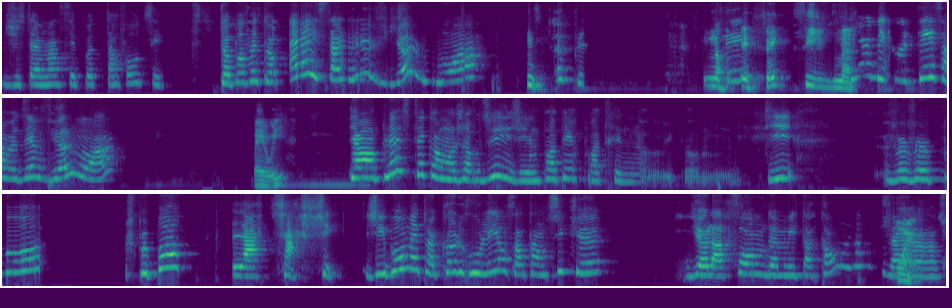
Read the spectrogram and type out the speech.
justement, c'est pas de ta faute. C'est... T'as pas fait comme Hey, salut, viole-moi! S'il te plaît. Non, effectivement. Bien décolleté, ça veut dire viole-moi. Ben oui. Puis en plus, tu sais, comme aujourd'hui, j'ai une pas pire poitrine, là. Comme... Puis, veux, veux pas, je peux pas la cacher. J'ai beau mettre un col roulé, on s'entend-tu que il y a la forme de mes totons, là? Genre, je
